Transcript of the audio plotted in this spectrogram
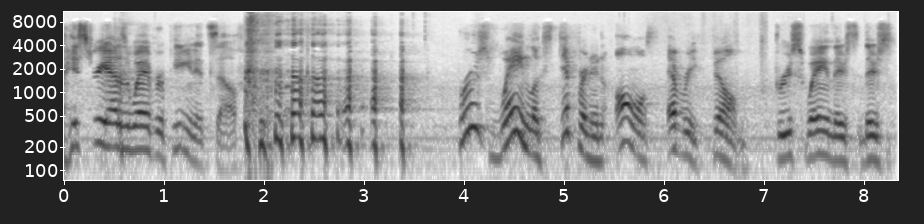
History has a way of repeating itself. Bruce Wayne looks different in almost every film. Bruce Wayne. There's there's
